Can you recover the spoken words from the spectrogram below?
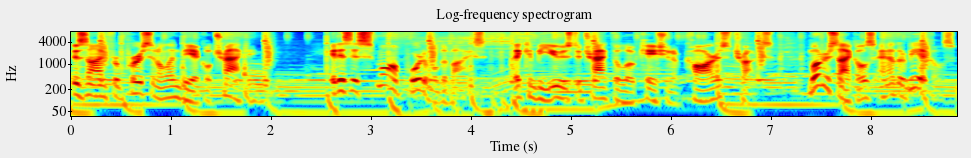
designed for personal and vehicle tracking. It is a small portable device that can be used to track the location of cars, trucks, motorcycles, and other vehicles.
